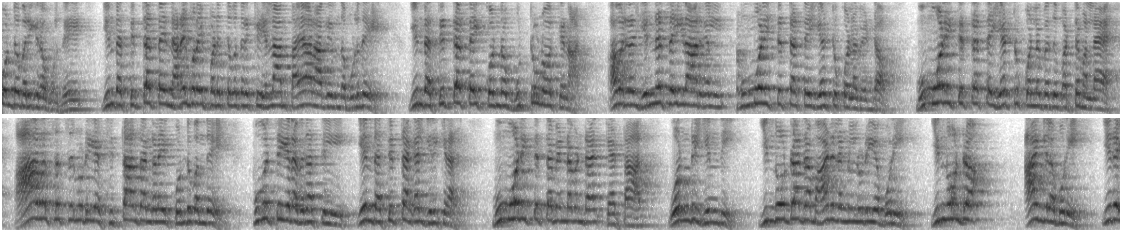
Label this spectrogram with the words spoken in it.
கொண்டு வருகிற பொழுது இந்த திட்டத்தை நடைமுறைப்படுத்துவதற்கு எல்லாம் தயாராக இருந்த பொழுது இந்த திட்டத்தை கொண்டு உற்று நோக்கினார் அவர்கள் என்ன செய்கிறார்கள்? மும்மொழி திட்டத்தை ஏற்றுக்கொள்ள வேண்டும். மும்மொழி திட்டத்தை ஏற்றுக்கொள்வது மட்டுமல்ல ஆர்எஸ்எஸ்னுடைய சித்தாந்தங்களை கொண்டு வந்து புகுத்துகிற விதத்தில் இந்த திட்டங்கள் இருக்கிறது? மும்மொழி திட்டம் என்னவென்றால் கேட்டால் ஒன்று இந்தி இன்னொன்று மாநிலங்களுடைய மொழி இன்னொன்று ஆங்கில மொழி. இதை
